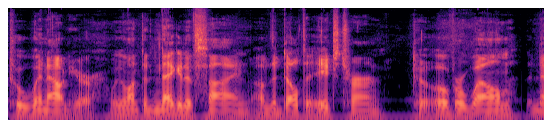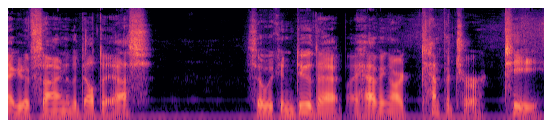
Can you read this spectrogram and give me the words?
to win out here. We want the negative sign of the delta H term to overwhelm the negative sign of the delta S. So we can do that by having our temperature, T,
